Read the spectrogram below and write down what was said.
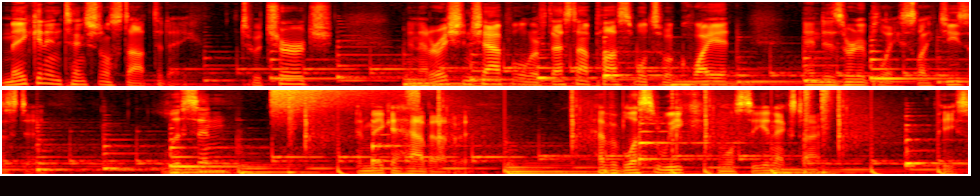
make an intentional stop today to a church, an adoration chapel, or if that's not possible, to a quiet and deserted place like Jesus did. Listen and make a habit out of it. Have a blessed week, and we'll see you next time. Peace.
